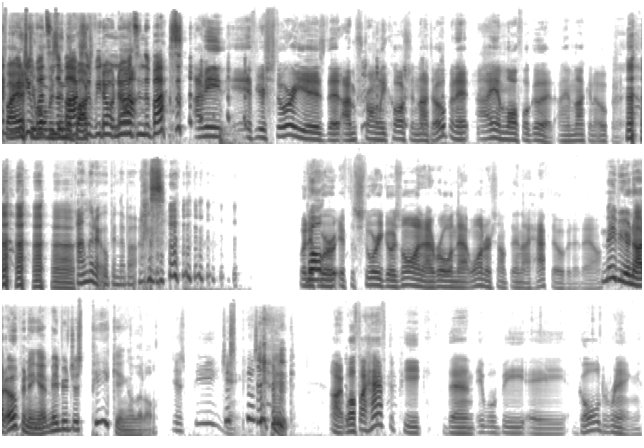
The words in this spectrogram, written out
if I we asked you what's what was in the, box, if we don't know No. what's in the box? I mean, if your story is that I'm strongly cautioned not to open it, I am lawful good. I am not going to open it. I'm gonna open the box. But Well- if we're if the story goes on and I roll in that one or something, I have to open it now. Maybe you're not opening it. Maybe you're just peeking a little. Just peek. Just, just a peek. All right. Well, if I have to peek, then it will be a gold ring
